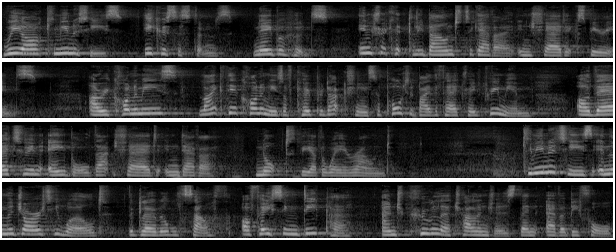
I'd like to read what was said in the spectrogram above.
We are communities, ecosystems, neighbourhoods, intricately bound together in shared experience. Our economies, like the economies of co-production supported by the fair trade premium, are there to enable that shared endeavour, not the other way around. Communities in the majority world, the global south, are facing deeper and crueler challenges than ever before,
